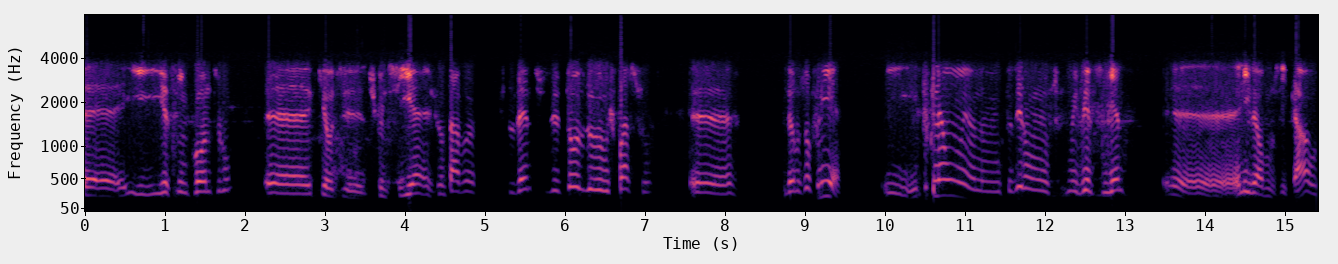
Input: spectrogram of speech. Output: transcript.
Uh, e esse encontro, uh, que eu desconhecia, juntava estudantes de todo o espaço uh, da lusofonia. E por que não fazer um, um evento semelhante a nível musical?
